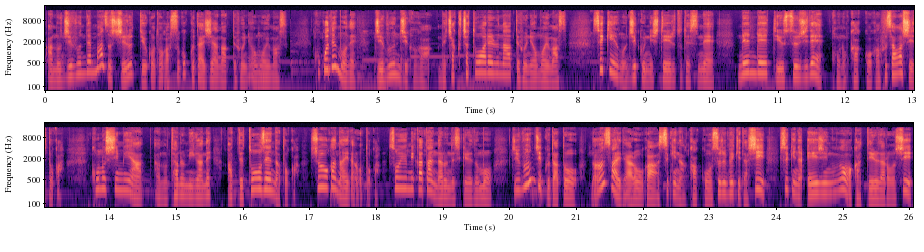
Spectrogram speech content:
あの、自分でまず知るっていうことがすごく大事やなっていうふうに思います。ここでもね、自分軸がめちゃくちゃ問われるなっていうふうに思います。世間を軸にしているとですね、年齢っていう数字で、この格好がふさわしいとか、このシミや、あの、たるみがね、あって当然だとか、しょうがないだろうとか、そういう見方になるんですけれども、自分軸だと何歳であろうが好きな格好をするべきだし、好きなエイジングが分かっているだろうし、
